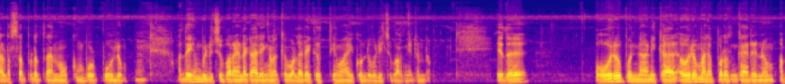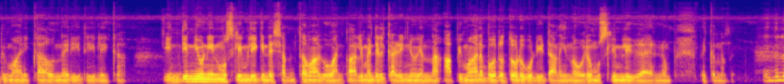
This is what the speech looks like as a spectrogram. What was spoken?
തടസ്സപ്പെടുത്താൻ നോക്കുമ്പോൾ പോലും അദ്ദേഹം വിളിച്ചു പറയേണ്ട കാര്യങ്ങളൊക്കെ വളരെ കൃത്യമായി കൊണ്ട് വിളിച്ചു പറഞ്ഞിട്ടുണ്ട്. ഇത് ഓരോ പൊന്നാണിക്കാർ ഓരോ മലപ്പുറംകാരനും അഭിമാനിക്കാവുന്ന രീതിയിലേക്ക് ഇന്ത്യൻ യൂണിയൻ മുസ്ലിം ലീഗിന്റെ ശബ്ദമാകുവാൻ പാർലമെന്റിൽ കഴിഞ്ഞു എന്ന അഭിമാനബോധത്തോടു കൂടിയിട്ടാണ് ഇന്ന് ഓരോ മുസ്ലിം ലീഗുകാരനും നിൽക്കുന്നത്. ഇതിൽ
